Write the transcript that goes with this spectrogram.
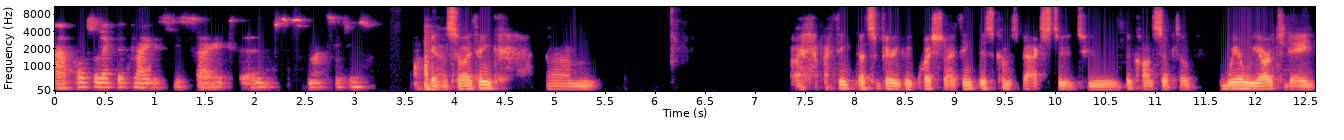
uh, also like the privacy side and smart cities? Yeah, so I think um, I, I think that's a very good question. I think this comes back to, to the concept of where we are today.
